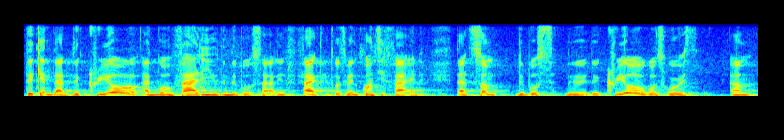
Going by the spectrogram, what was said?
taken that the Creole had more value than the Bosal. In fact, it was even quantified that some, the, the, the Creole was worth um,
